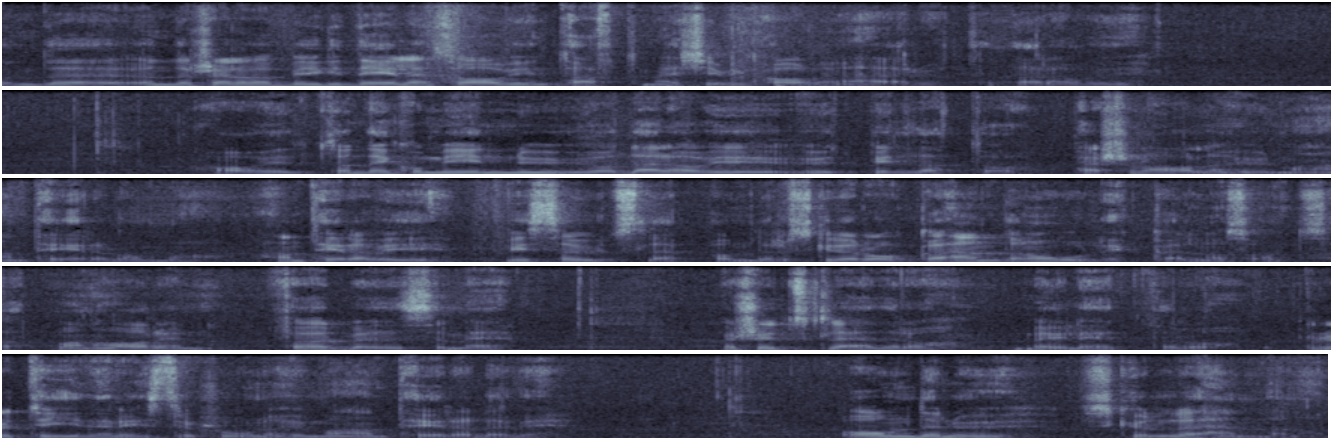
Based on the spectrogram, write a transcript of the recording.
under, under själva byggdelen så har vi inte haft de här kemikalierna här. Utan där har vi, har vi, utan det kommer in nu och där har vi utbildat då personalen hur man hanterar dem. Och hanterar vi vissa utsläpp om det skulle råka hända någon olycka eller något sånt. Så att man har en förberedelse med, med skyddskläder och möjligheter och rutiner instruktioner hur man hanterar det. Vi, om det nu skulle hända något.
